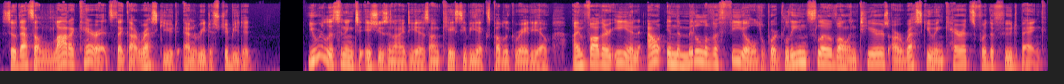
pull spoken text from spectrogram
so that's a lot of carrots that got rescued and redistributed. You are listening to Issues and Ideas on KCBX Public Radio. I'm Father Ian out in the middle of a field where GleanSLO volunteers are rescuing carrots for the food bank.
